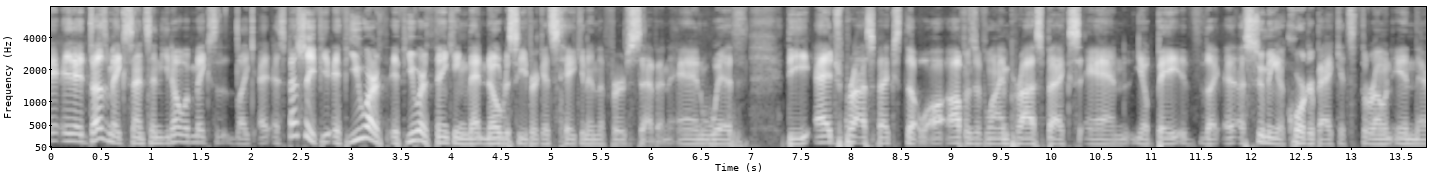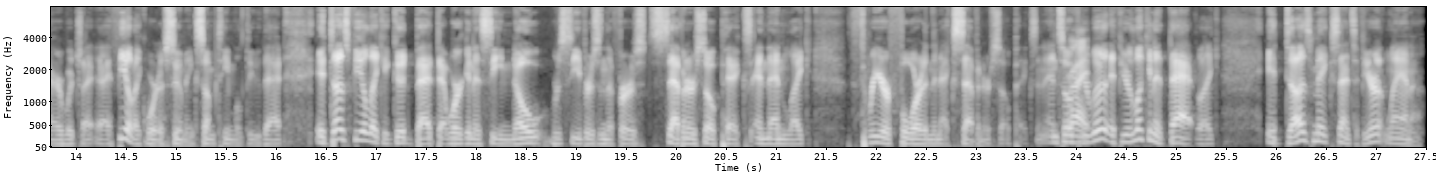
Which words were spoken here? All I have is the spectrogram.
it, it does make sense, and you know what makes like, especially if you if you are if you are thinking that no receiver gets taken in the first seven, and with the edge prospects, the offensive line prospects, and you know, ba- like assuming a quarterback gets thrown in there, which I, I feel like we're assuming some team will do that. It does feel like a good bet that we're going to see no receivers in the first seven or so picks, and then like three or four in the next seven or so picks. And, and so if you're really, if you're looking at that, like it does make sense if you're Atlanta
